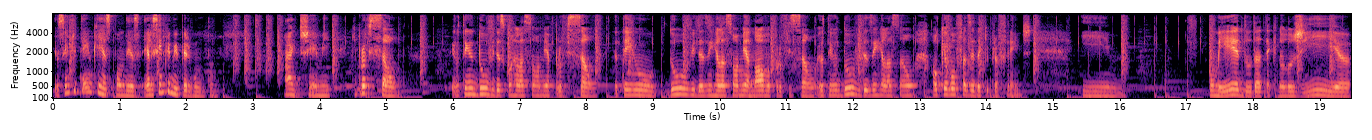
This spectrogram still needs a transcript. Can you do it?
Eu sempre tenho que responder. Elas sempre me perguntam: Ai, Tcheme, que profissão? Eu tenho dúvidas com relação à minha profissão. Eu tenho dúvidas em relação à minha nova profissão. Eu tenho dúvidas em relação ao que eu vou fazer daqui para frente. E o medo da tecnologia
